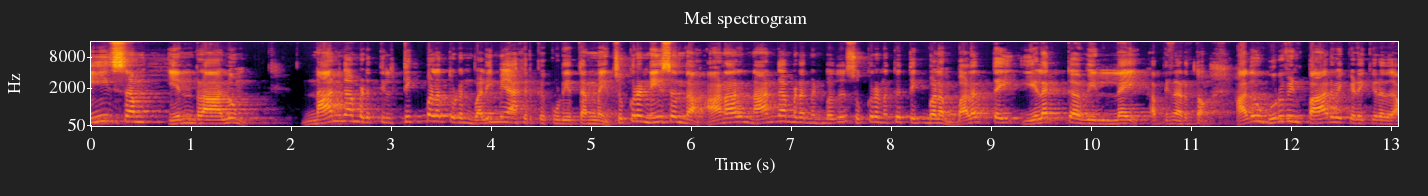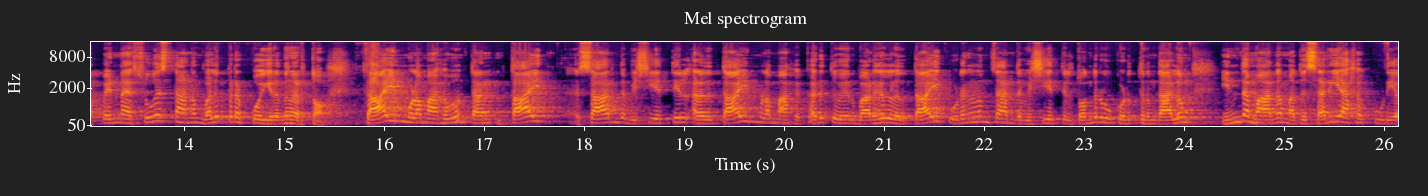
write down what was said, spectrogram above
நீசம் என்றாலும் நான்காம் இடத்தில் திக்பலத்துடன் வலிமையாக இருக்கக்கூடிய தன்மை. சுக்கிரன் நீசந்தான். ஆனாலும் நான்காம் இடம் என்பது சுக்கரனுக்கு திக்பலம் பலத்தை இழக்கவில்லை அப்படின்னு அர்த்தம். அதுவும் குருவின் பார்வை கிடைக்கிறது. அப்போ என்ன? சுகஸ்தானம் வலுப்பெறப் போகிறதுன்னு அர்த்தம். தாயின் மூலமாகவும் தன் தாய் சார்ந்த விஷயத்தில் அல்லது தாயின் மூலமாக கருத்து வேறுபாடுகள் அல்லது தாய்க்கு உடல்நலம் சார்ந்த விஷயத்தில் தொந்தரவு கொடுத்திருந்தாலும் இந்த மாதம் அது சரியாகக்கூடிய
